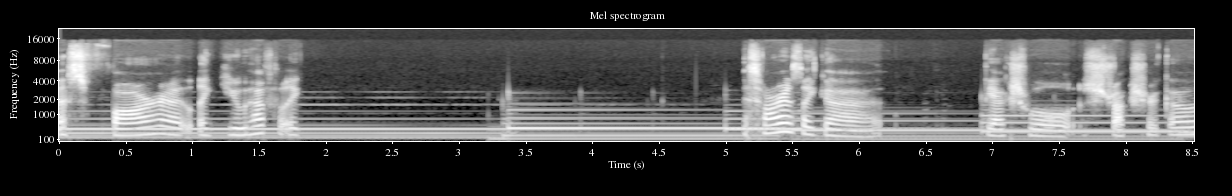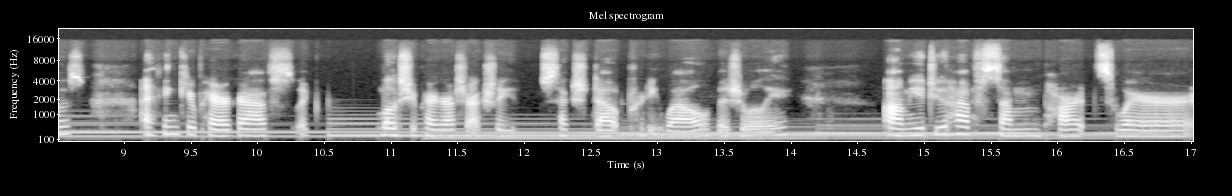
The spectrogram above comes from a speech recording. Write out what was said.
as far as like you have like, as far as like uh, the actual structure goes, I think your paragraphs like most of your paragraphs are actually sectioned out pretty well visually. Um, you do have some parts where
